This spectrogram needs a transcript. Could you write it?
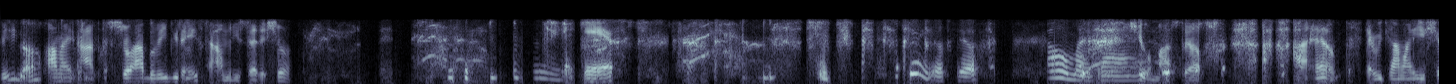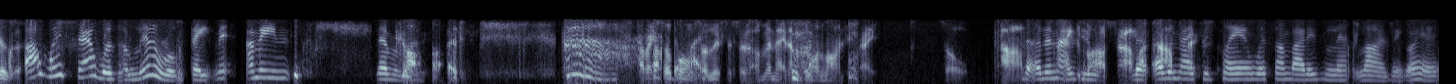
There you go. All right. I'm sure I believe you the eighth time when you said it. Sure. Yeah. Kill yourself. Oh my God. Kill myself. I, I am. Every time I eat sugar. I wish that was a literal statement. I mean, never God. mind. All right, so boom. So listen. So the other night I'm doing laundry, right? So um, the other night you, the my other night complex, you playing with somebody's laundry. Go ahead.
